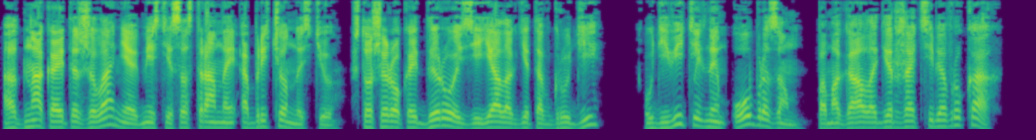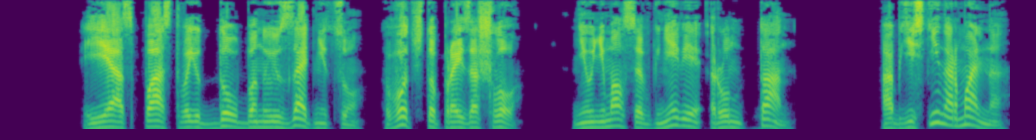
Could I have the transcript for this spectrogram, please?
Однако это желание вместе со странной обреченностью, что широкой дырой зияло где-то в груди, удивительным образом помогало держать себя в руках. «Я спас твою долбаную задницу!» Вот что произошло. Не унимался в гневе Рунтан. Объясни нормально.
